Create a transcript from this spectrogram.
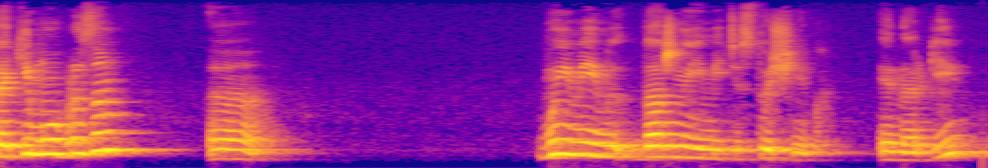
таким образом, э, мы имеем, должны иметь источник энергии,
